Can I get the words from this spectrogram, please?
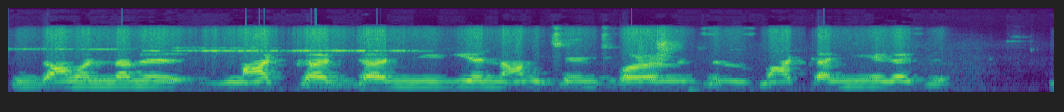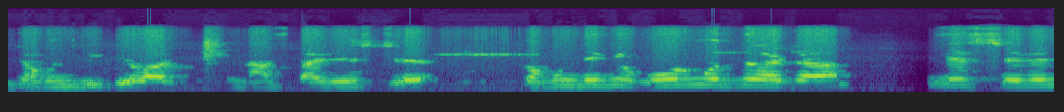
কিন্তু আমার নামে স্মার্ট কার্ডটা নিয়ে গিয়ে নাম চেঞ্জ করানোর জন্য স্মার্ট কার্ড নিয়ে গেছে। যখন দ্বিতীয়বার নাস্তায় এসছে তখন দেখি ওর মধ্যে একটা এস সেভেন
